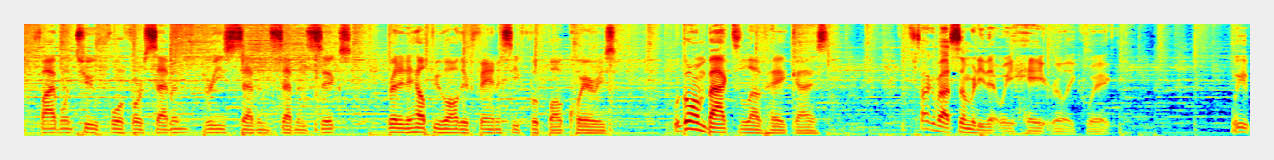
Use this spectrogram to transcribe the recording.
512 447 3776. Ready to help you with all your fantasy football queries. We're going back to love hate, guys. Let's talk about somebody that we hate really quick. We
